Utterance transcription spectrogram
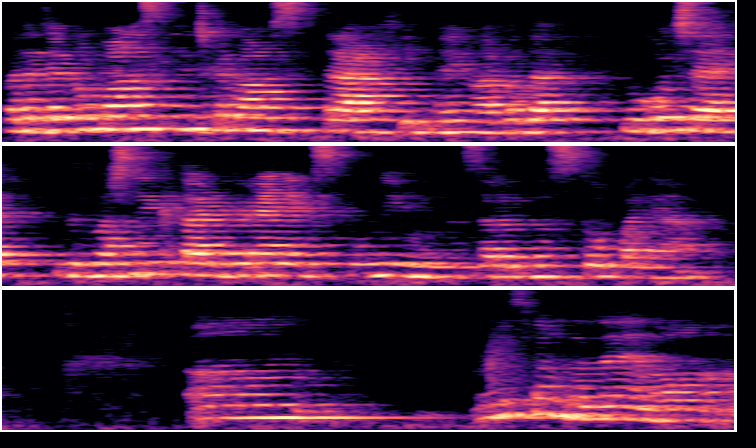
pa da te je bilo po naslednjič kar malo strah in ne vem, pa da mogoče da imaš nek tak grenek spomin zaradi nastopanja. Um, mislim, da ne. No.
